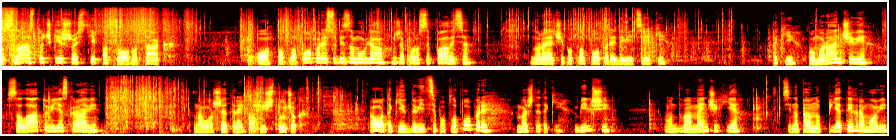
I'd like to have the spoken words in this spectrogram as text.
оснасточки, щось типу того. Так. О, поплапопери собі замовляв, вже порозсипалися. До речі, поплапопери, дивіться, які. Такі помаранчеві, салатові яскраві. О, ще три, шість штучок. О, такі, дивіться, поплапопери. Бачите, такі більші. От два менших є. Ці, напевно, 5 грамові,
